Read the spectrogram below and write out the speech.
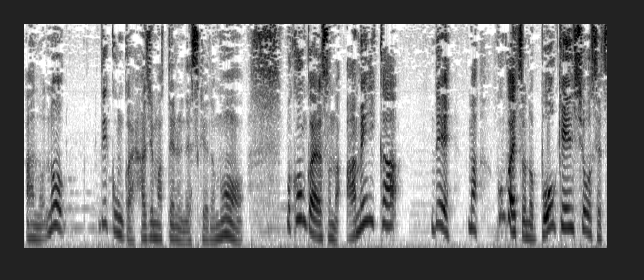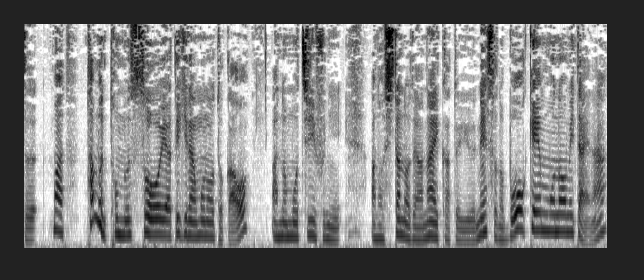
あの、の、で、今回始まってるんですけれども、今回はそのアメリカで、まあ、今回その冒険小説、まあ、多分トム・ソーヤ的なものとかを、あの、モチーフに、あの、したのではないかというね、その冒険ものみたいな、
